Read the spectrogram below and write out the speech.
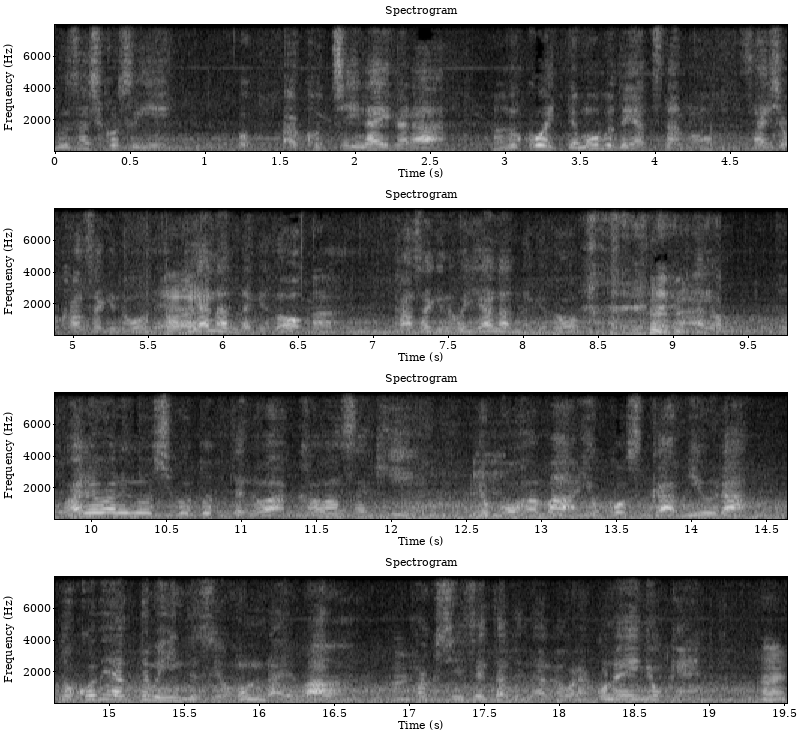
武蔵小杉おあこっちいないから向こう行ってモブでやってたの。最初川崎の方で、はい。嫌なんだけど、は川崎の方嫌なんだけど。あの我々の仕事ってのは川崎横浜横須賀三浦どこでやってもいいんですよ本来は、はい。タクシーセンターでならほらこの営業権はい。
